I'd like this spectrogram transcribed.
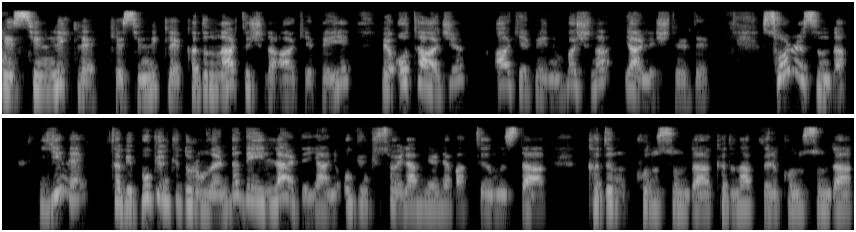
kesinlikle kesinlikle kadınlar taşıdı AKP'yi ve o tacı AKP'nin başına yerleştirdi. Sonrasında yine tabii bugünkü durumlarında değillerdi. Yani o günkü söylemlerine baktığımızda kadın konusunda, kadın hakları konusunda,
